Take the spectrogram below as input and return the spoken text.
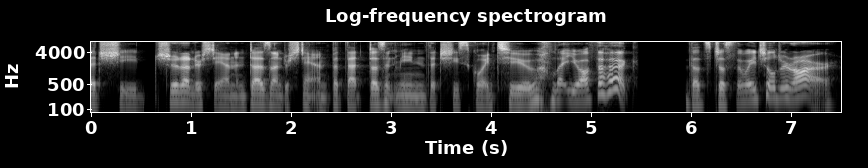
that she should understand and does understand, but that doesn't mean that she's going to let you off the hook. That's just the way children are.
